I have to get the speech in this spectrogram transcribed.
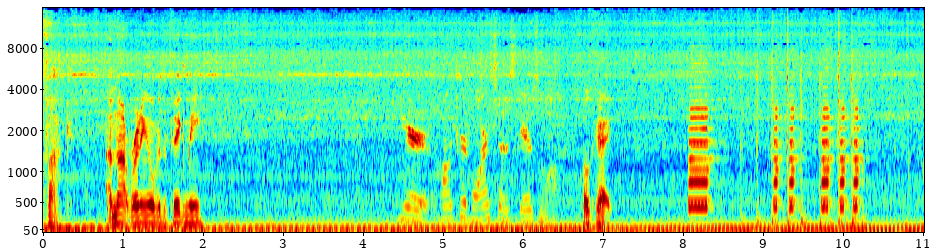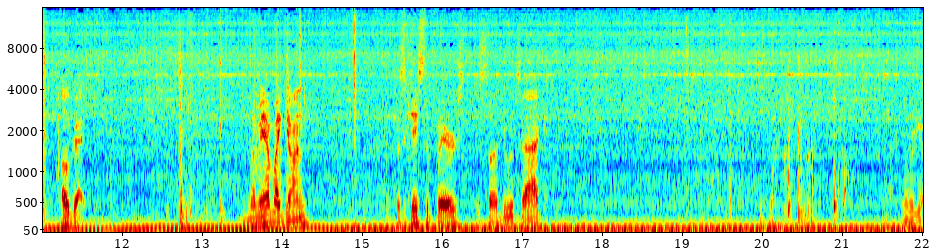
Fuck. I'm not running over the pygmy. Here, honk your horn so it scares them off. Okay. Okay. Let me have my gun. Just in case the bears decide to attack. There we go.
